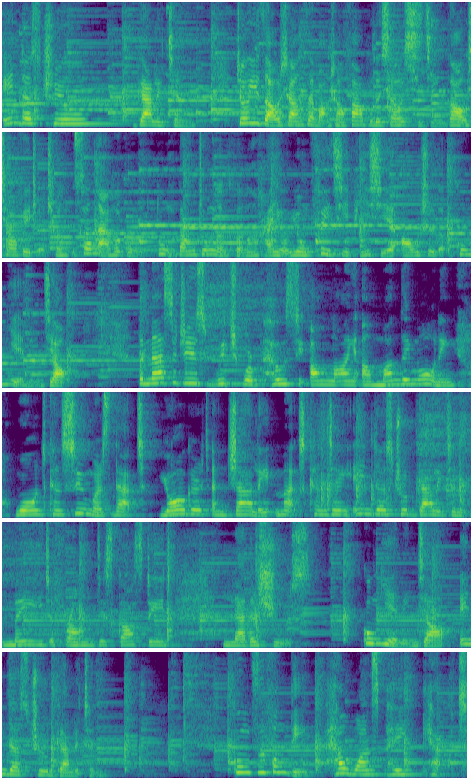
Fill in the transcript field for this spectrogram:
（Industrial Gelatin）。周一早上在网上发布的消息警告消费者称，酸奶和果冻当中呢可能含有用废弃皮鞋熬制的工业明胶。 the messages, which were posted online on Monday morning, warned consumers that yogurt and jelly might contain industrial gelatin made from disgusted leather shoes. 工业明胶 industrial gelatin. 工资封顶 how one's pay kept.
